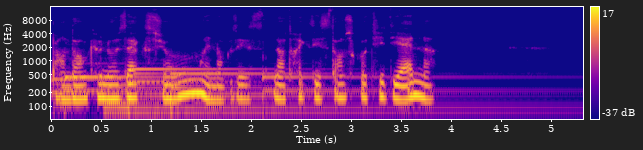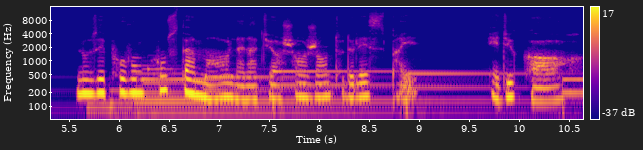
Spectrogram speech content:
Pendant que nos actions et notre existence quotidienne nous éprouvons constamment la nature changeante de l'esprit et du corps,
